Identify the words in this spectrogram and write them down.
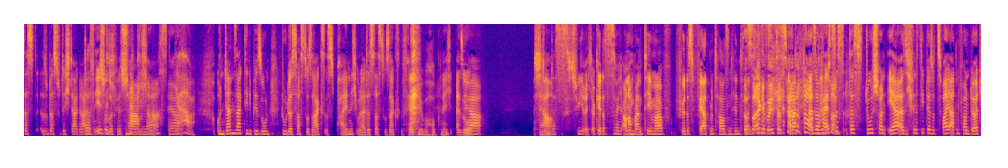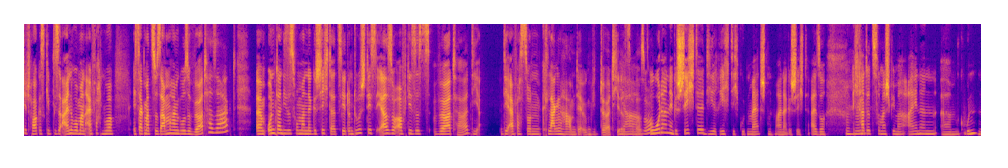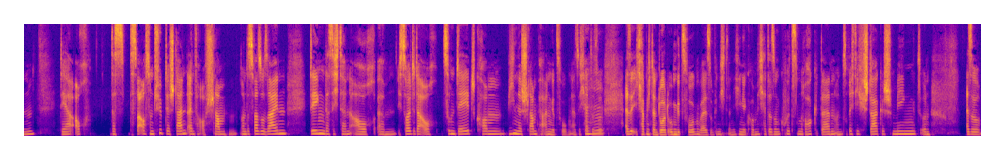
dass, also, dass du dich da gerade. Das ist eh schon so viel Charme, ne? machst. Ja. ja. Und dann sagt dir die Person, du, das, was du sagst, ist peinlich oder das, was du sagst, gefällt mir überhaupt nicht. Also. Ja. Stimmt, ja. das ist schwierig. Okay, das ist vielleicht auch oh nochmal ein Thema für das Pferd mit tausend Hintern. Das sage ich, das Pferd mit tausend Also heißt es, dass du schon eher, also ich finde, es gibt ja so zwei Arten von Dirty Talk. Es gibt diese eine, wo man einfach nur, ich sag mal, zusammenhanglose Wörter sagt ähm, und dann dieses, wo man eine Geschichte erzählt. Und du stehst eher so auf dieses Wörter, die die einfach so einen Klang haben, der irgendwie dirty ja. ist oder so. Oder eine Geschichte, die richtig gut matcht mit meiner Geschichte. Also mhm. ich hatte zum Beispiel mal einen ähm, Kunden, der auch das, das war auch so ein Typ, der stand einfach auf Schlampen. Und das war so sein Ding, dass ich dann auch, ähm, ich sollte da auch zum Date kommen, wie eine Schlampe angezogen. Also ich hatte mhm. so, also ich habe mich dann dort umgezogen, weil so bin ich da nicht hingekommen. Ich hatte so einen kurzen Rock dann und so richtig stark geschminkt und also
